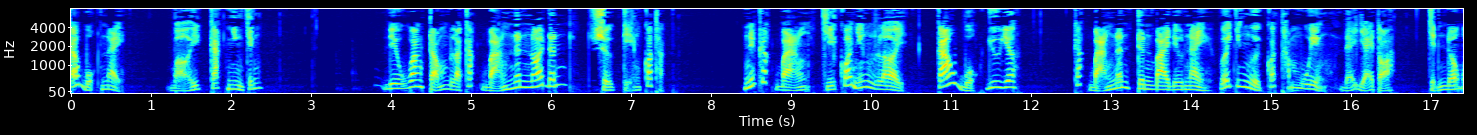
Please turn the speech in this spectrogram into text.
cáo buộc này bởi các nhân chứng. Điều quan trọng là các bạn nên nói đến sự kiện có thật. Nếu các bạn chỉ có những lời cáo buộc du dơ, các bạn nên trình bày điều này với những người có thẩm quyền để giải tỏa, chỉnh đốn.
